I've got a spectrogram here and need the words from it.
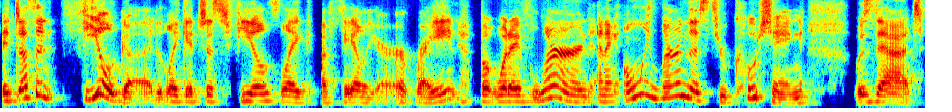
it doesn't feel good. Like it just feels like a failure, right? But what I've learned, and I only learned this through coaching, was that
